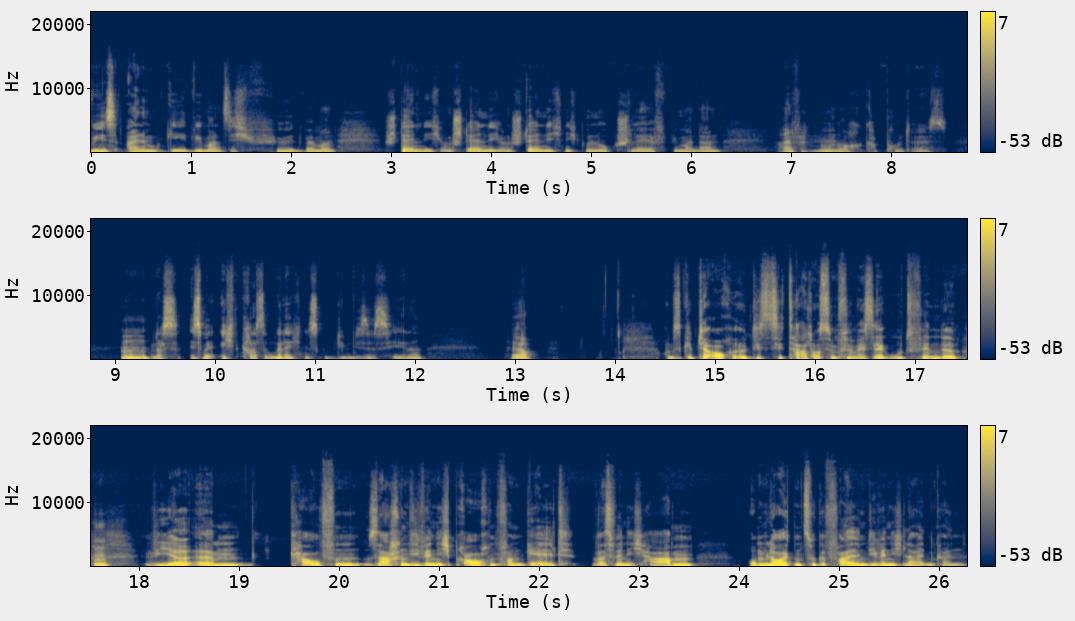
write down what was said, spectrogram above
wie es einem geht, wie man sich fühlt, wenn man ständig und ständig und ständig nicht genug schläft, wie man dann einfach nur noch kaputt ist. Mhm. Und das ist mir echt krass im Gedächtnis geblieben, diese Szene. Ja. Und es gibt ja auch äh, dieses Zitat aus dem Film, was ich sehr gut finde. Hm. Wir ähm, kaufen Sachen, die wir nicht brauchen, von Geld, was wir nicht haben, um Leuten zu gefallen, die wir nicht leiden können.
